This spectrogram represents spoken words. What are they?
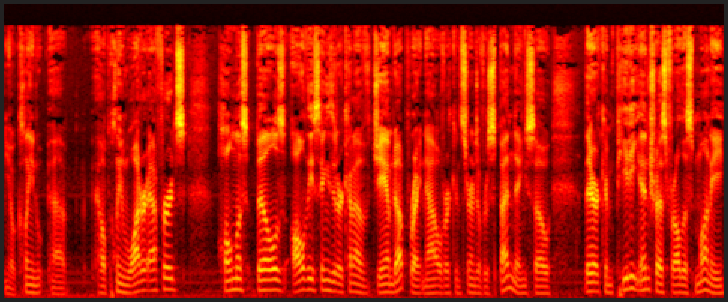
you know clean uh, help clean water efforts homeless bills, all these things that are kind of jammed up right now over concerns over spending. So there are competing interests for all this money.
